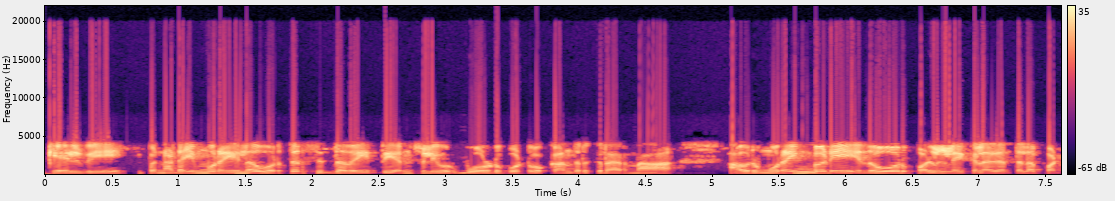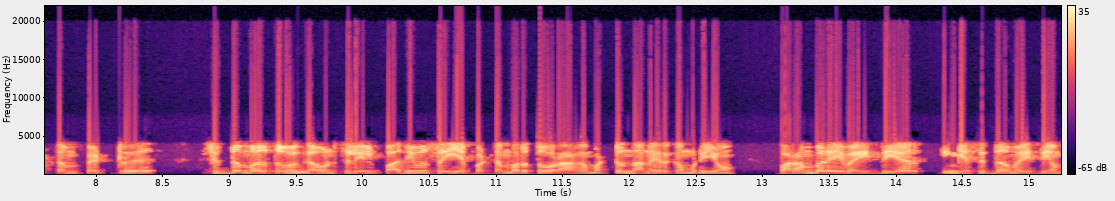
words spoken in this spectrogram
கேள்வி இப்ப நடைமுறையில ஒருத்தர் சித்த வைத்தியர்னு சொல்லி ஒரு போர்டு போட்டு உட்கார்ந்து இருக்கிறாருன்னா அவர் முறைப்படி ஏதோ ஒரு பல்கலைக்கழகத்துல பட்டம் பெற்று சித்த மருத்துவ. கவுன்சிலில் பதிவு செய்யப்பட்ட மருத்துவராக மட்டும்தான் இருக்க முடியும். பரம்பரை வைத்தியர் இங்க சித்த வைத்தியம்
